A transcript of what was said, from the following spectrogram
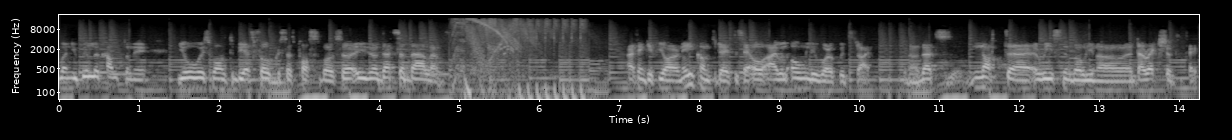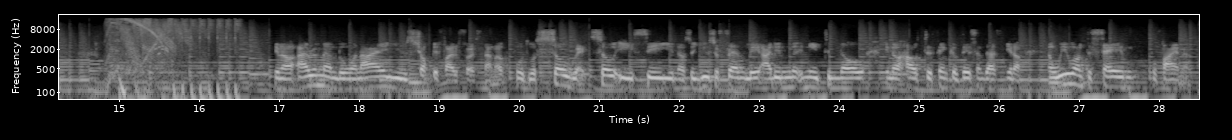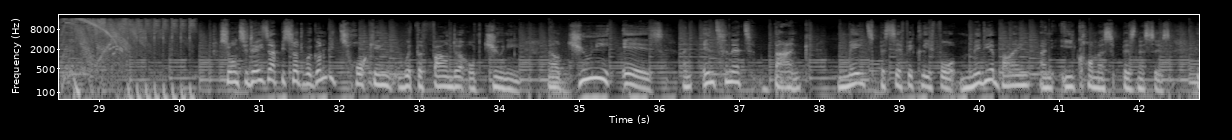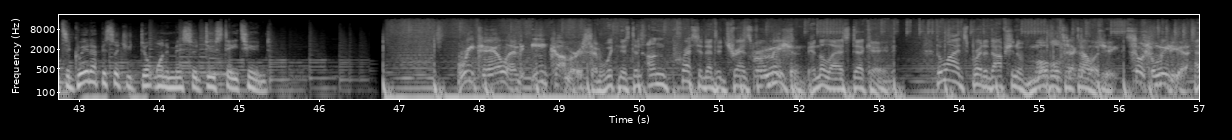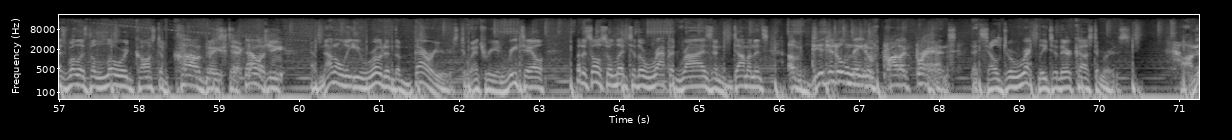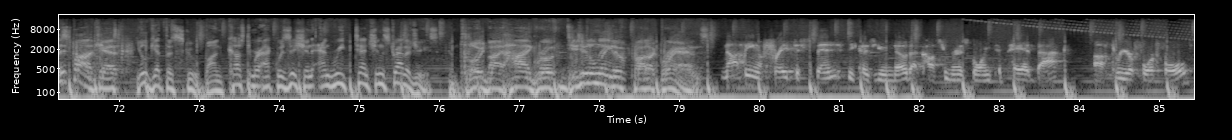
when you build a company, you always want to be as focused as possible. So, you know, that's a balance. I think if you are an ecom today to say, oh, I will only work with Stripe, you know, that's not a reasonable, you know, direction to take. You know, I remember when I used Shopify the first time, I thought it was so great, so easy, you know, so user friendly. I didn't need to know, you know, how to think of this and that, you know, and we want the same for finance. So, on today's episode, we're going to be talking with the founder of Juni. Now, Juni is an internet bank made specifically for media buying and e commerce businesses. It's a great episode you don't want to miss, so do stay tuned. Retail and e-commerce have witnessed an unprecedented transformation in the last decade. The widespread adoption of mobile technology, social media, as well as the lowered cost of cloud-based technology have not only eroded the barriers to entry in retail, but it's also led to the rapid rise and dominance of digital native product brands that sell directly to their customers. On this podcast, you'll get the scoop on customer acquisition and retention strategies employed by high growth digital native product brands. Not being afraid to spend because you know that customer is going to pay it back uh, three or four fold.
